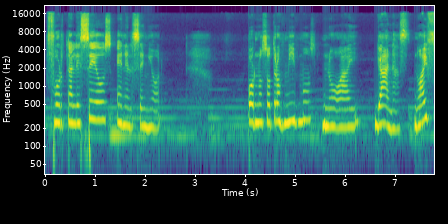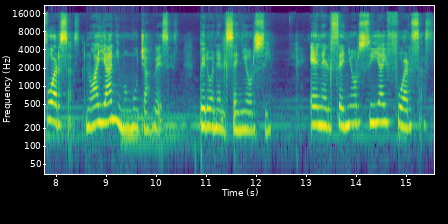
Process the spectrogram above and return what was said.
fortaleceos en el Señor. Por nosotros mismos no hay ganas, no hay fuerzas, no hay ánimo muchas veces, pero en el Señor sí. En el Señor sí hay fuerzas.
